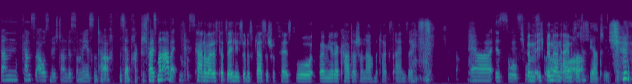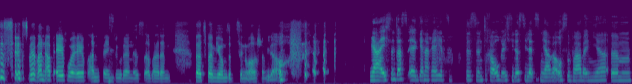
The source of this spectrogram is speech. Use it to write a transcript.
dann kannst du ausnüchtern bis zum nächsten Tag. Ist ja praktisch, falls man arbeiten muss. Karneval ist tatsächlich so das klassische Fest, wo bei mir der Kater schon nachmittags einsetzt. Ja, ist so. Ich bin, ich bin dann einfach fertig. Das ist, wenn man ab 11.11 Uhr .11 anfängt, du dann ist, aber dann hört es bei mir um 17 Uhr auch schon wieder auf. Ja, ich finde das äh, generell jetzt bisschen traurig, wie das die letzten Jahre auch so war bei mir. Ähm,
